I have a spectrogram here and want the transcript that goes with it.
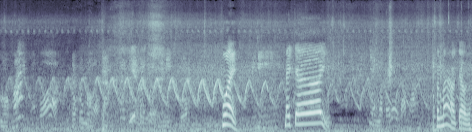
หมอกแล้วก็หมอกรรมเนี่ยมันเกิดอันนี้ห้วยไม่เจยคนมาเอาเจ้าอยู่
